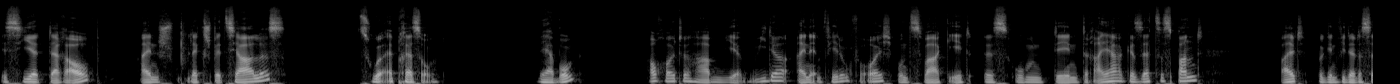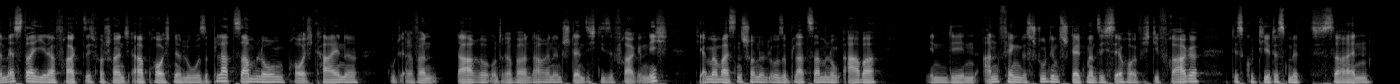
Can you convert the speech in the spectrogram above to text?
ist hier der Raub ein Lex Spezialis zur Erpressung. Werbung. Auch heute haben wir wieder eine Empfehlung für euch und zwar geht es um den Dreier-Gesetzesband Bald beginnt wieder das Semester. Jeder fragt sich wahrscheinlich, ah, brauche ich eine lose Platzsammlung? Brauche ich keine? Gut, Referendare und Referendarinnen stellen sich diese Frage nicht. Die haben ja meistens schon eine lose Platzsammlung, aber in den Anfängen des Studiums stellt man sich sehr häufig die Frage, diskutiert es mit seinen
